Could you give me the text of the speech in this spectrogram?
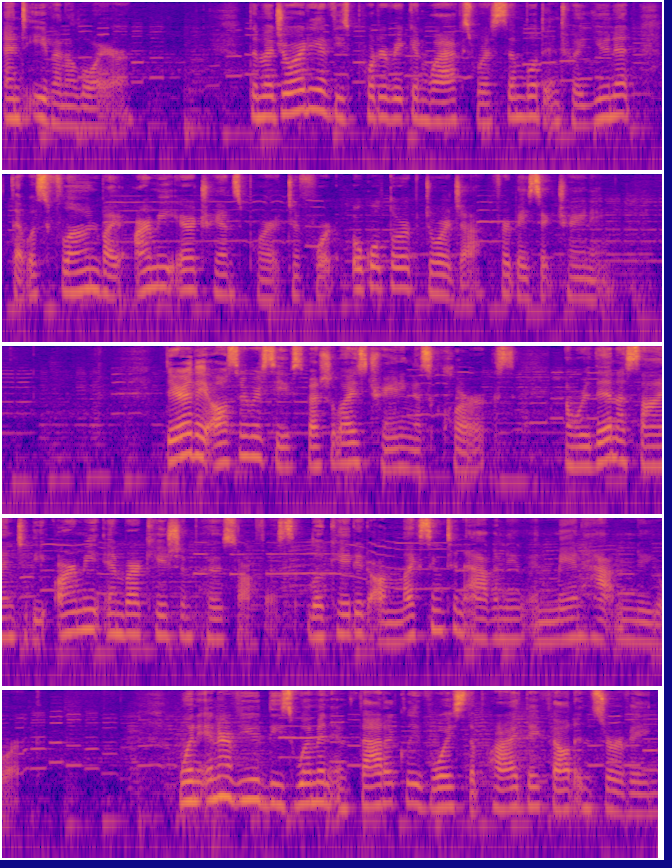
and even a lawyer. The majority of these Puerto Rican WACs were assembled into a unit that was flown by Army Air Transport to Fort Oglethorpe, Georgia for basic training. There they also received specialized training as clerks and were then assigned to the Army Embarkation Post Office located on Lexington Avenue in Manhattan, New York. When interviewed, these women emphatically voiced the pride they felt in serving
